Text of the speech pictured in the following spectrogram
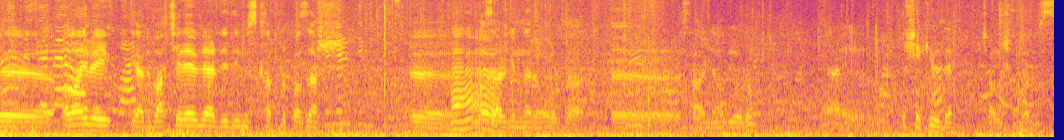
e, Alay Bey, yani Bahçeli Evler dediğimiz katlı pazar. E, Aha, pazar evet. günleri orada e, sahne alıyorum. Yani bu şekilde çalışmalarımız.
